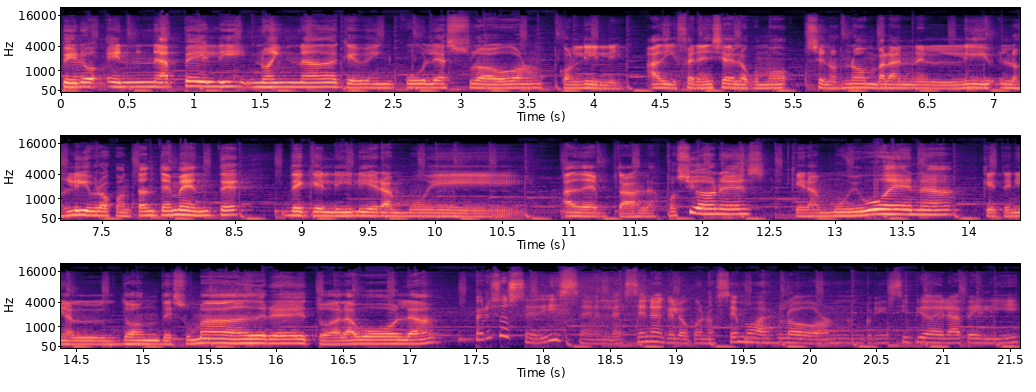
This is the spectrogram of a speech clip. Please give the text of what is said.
Pero en la peli no hay nada que vincule a Slughorn con Lily a diferencia de lo como se nos nombra en, los libros constantemente, de que Lily era muy adepta a las pociones, que era muy buena, que tenía el don de su madre, toda la bola. Pero eso se dice en la escena que lo conocemos a Slughorn, en principio de la peli,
